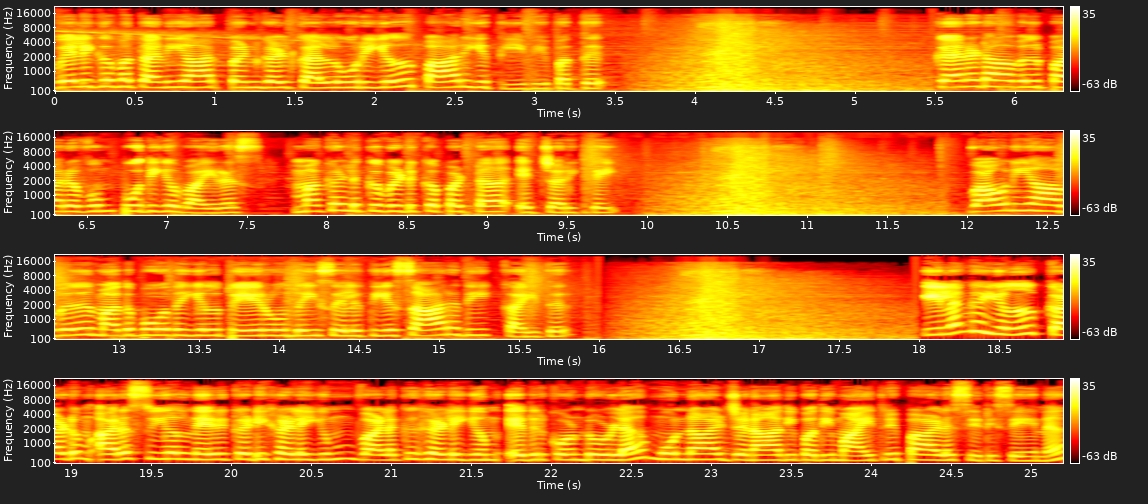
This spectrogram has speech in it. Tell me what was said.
வெலிகம தனியார் பெண்கள் கல்லூரியில் பாரிய தீ விபத்து. கனடாவில் பரவும் புதிய வைரஸ். மக்களுக்கு விடுக்கப்பட்ட எச்சரிக்கை. வவுனியாவில் மதுபோதையில் பேருந்தை செலுத்திய சாரதி கைது. இலங்கையில் கடும் அரசியல் நெருக்கடிகளையும் வழக்குகளையும் எதிர்கொண்டுள்ள முன்னாள் ஜனாதிபதி மைத்ரிபால சிறிசேன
